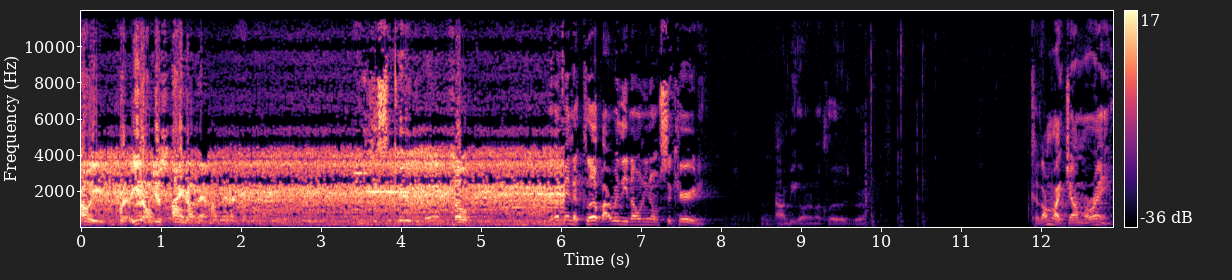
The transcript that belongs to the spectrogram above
Oh, you, you don't just. Oh, my bad, my bad. It's just security, bro. So, When I'm in the club, I really don't need no security. I don't be going to no clubs, bro. Cause I'm like John Moran.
